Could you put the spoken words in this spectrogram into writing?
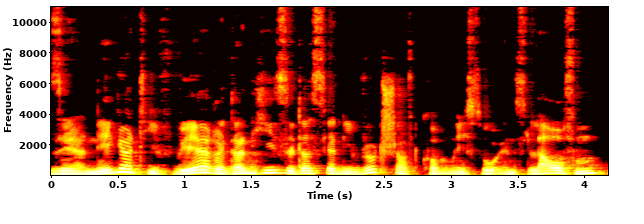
sehr negativ wäre, dann hieße das ja, die Wirtschaft kommt nicht so ins Laufen,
